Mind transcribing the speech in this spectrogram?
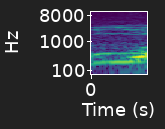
Yeah.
